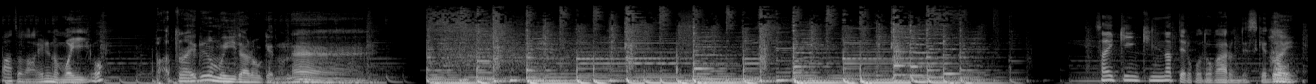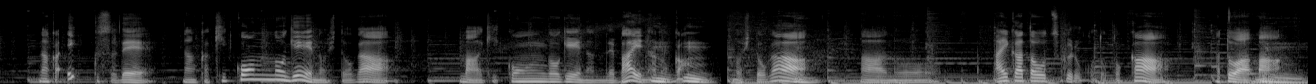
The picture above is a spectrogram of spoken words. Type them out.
パートナーがいるのもいいよ？パートナーいるのもいいだろうけどね。最近気になってることがあるんですけど、はいなんか X でなんか既婚のゲイの人がまあ既婚のゲイなのでバイなのかうんうん。の人が、あの相方を作ることとかあとは、まあうん。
